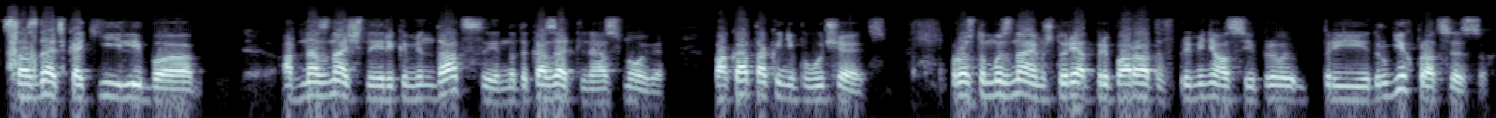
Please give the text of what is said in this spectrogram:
создать какие-либо однозначные рекомендации на доказательной основе пока так и не получается. Просто мы знаем, что ряд препаратов применялся и при, при других процессах,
